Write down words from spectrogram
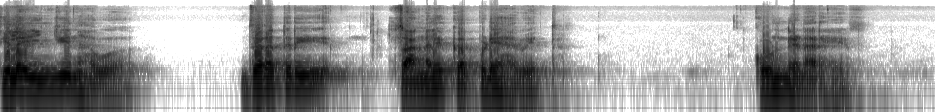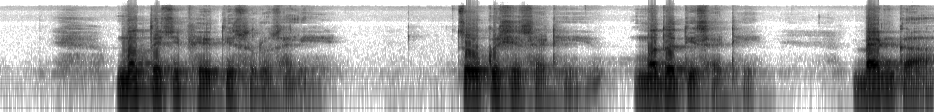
तिला इंजिन हवं. जरा तरी चांगले कपडे हवेत. कोण देणार हे? मग त्याची फिरती सुरू झाली. चौकशीसाठी मदतीसाठी बँका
